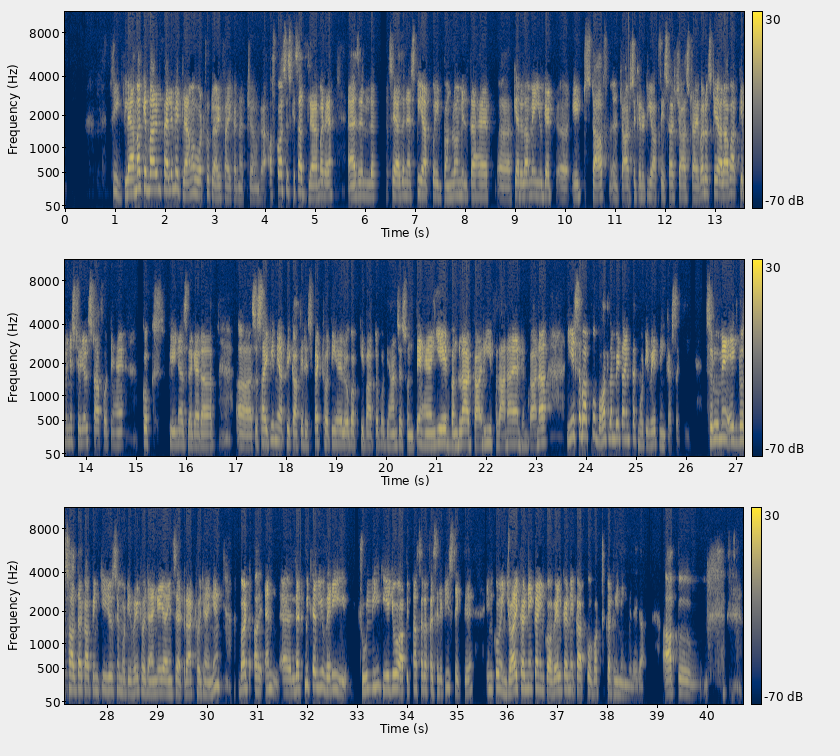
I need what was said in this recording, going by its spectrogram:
ग्लैमर के बारे में पहले मैं ग्लैमर वर्ड को क्लैरिफाई करना चाहूँगा. ऑफ़ कोर्स इसके साथ ग्लैमर है. एज एन से एज एन एसपी आपको एक बंगला मिलता है केरला में यू गेट एट स्टाफ चार सिक्योरिटी ऑफिसर चार ड्राइवर उसके अलावा आपके मिनिस्ट्रियल स्टाफ होते हैं कुक्स क्लीनर्स वगैरह सोसाइटी में आपकी काफ़ी रिस्पेक्ट होती है, लोग आपकी बातों को ध्यान से सुनते हैं, ये बंगला कारी, फलाना या ढिमकाना, ये सब आपको बहुत लंबे टाइम तक मोटिवेट नहीं कर सकती। शुरू में एक दो साल तक आप इन चीज़ों से मोटिवेट हो जाएँगे या इनसे अट्रैक्ट हो जाएँगे but and let me tell you very truly कि ये जो आप इतना सारा फैसिलिटीज़ देखते हैं इनको एंजॉय करने का इनको अवेल करने का आपको वक्त कभी नहीं मिलेगा। आप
